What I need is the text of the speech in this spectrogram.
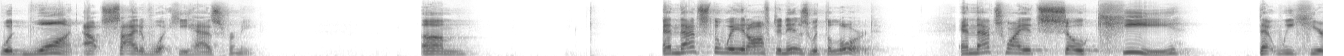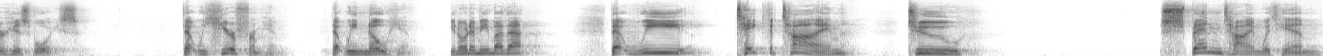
would want outside of what he has for me. Um, and that's the way it often is with the Lord. And that's why it's so key that we hear his voice, that we hear from him, that we know him. You know what I mean by that? That we take the time to spend time with him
